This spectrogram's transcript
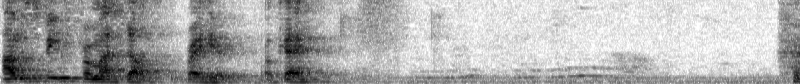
I'm speaking for myself right here, okay?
